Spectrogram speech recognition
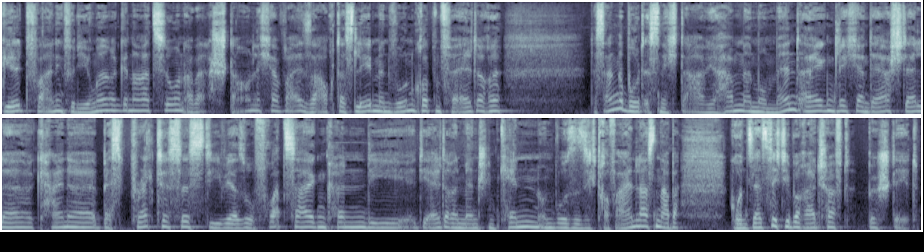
gilt vor allen Dingen für die jüngere Generation, aber erstaunlicherweise auch das Leben in Wohngruppen für Ältere das Angebot ist nicht da. Wir haben im Moment eigentlich an der Stelle keine Best Practices, die wir so vorzeigen können, die die älteren Menschen kennen und wo sie sich darauf einlassen. Aber grundsätzlich die Bereitschaft besteht.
